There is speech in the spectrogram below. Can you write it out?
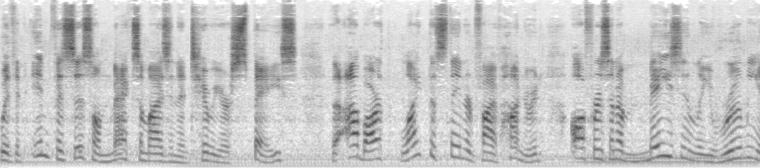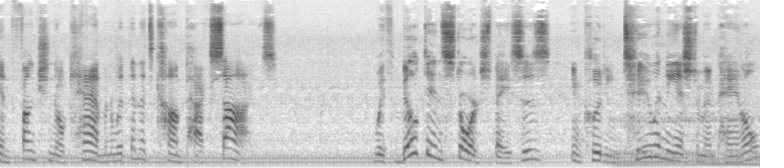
With an emphasis on maximizing interior space, the Abarth, like the standard 500, offers an amazingly roomy and functional cabin within its compact size. With built-in storage spaces, including two in the instrument panel,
